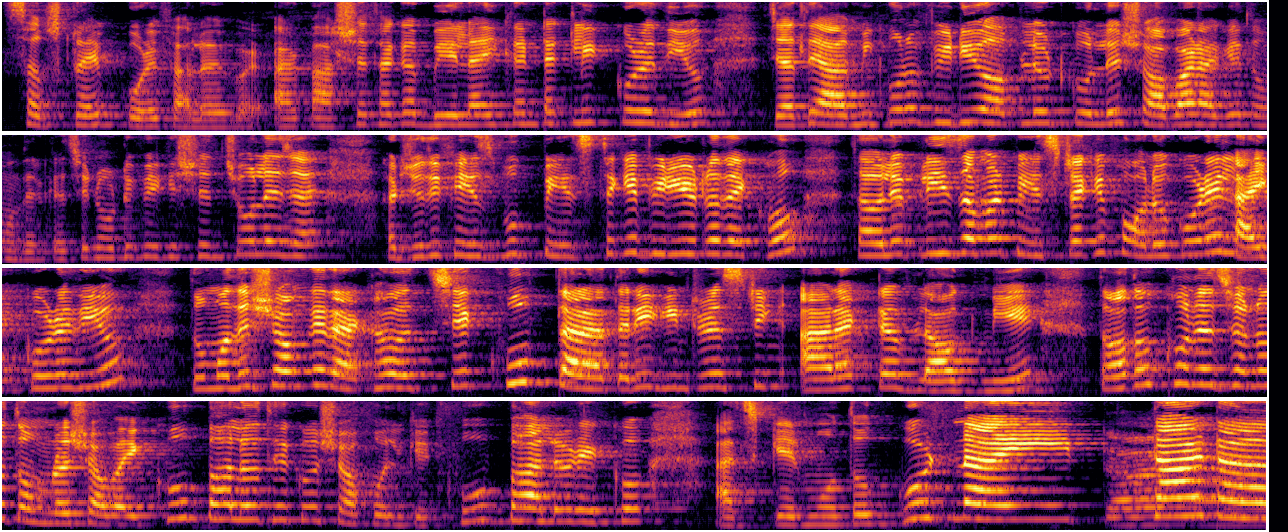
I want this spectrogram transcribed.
সাবস্ক্রাইব করে ফেলো এবার। আর পাশে থাকা বেল আইকনটা ক্লিক করে দিও যাতে আমি কোনো ভিডিও আপলোড করলে সবার আগে তোমাদের কাছে নোটিফিকেশন চলে যায়। আর যদি ফেসবুক পেজ থেকে ভিডিওটা দেখো তাহলে প্লিজ আমার পেজটাকে ফলো করে লাইক করে দিও। তোমাদের সঙ্গে দেখা হচ্ছে খুব তাড়াতাড়ি ইন্টারেস্টিং আর একটা ব্লগ নিয়ে। ততক্ষণের জন্য তোমরা সবাই খুব ভালো থেকো সকলকে খুব ভালো রেখো। আজকের মতো গুড নাইট টাটা।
